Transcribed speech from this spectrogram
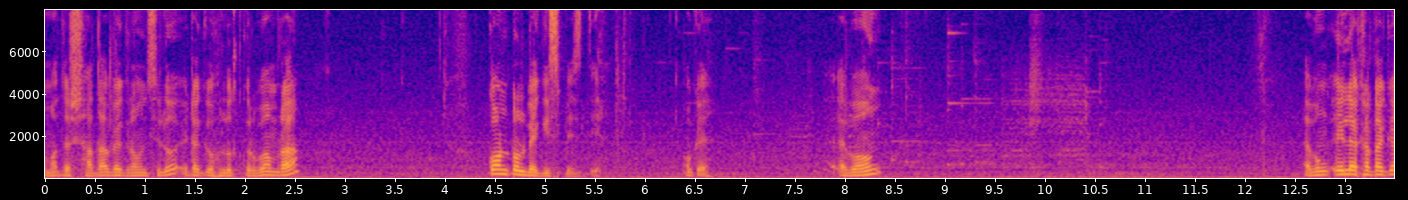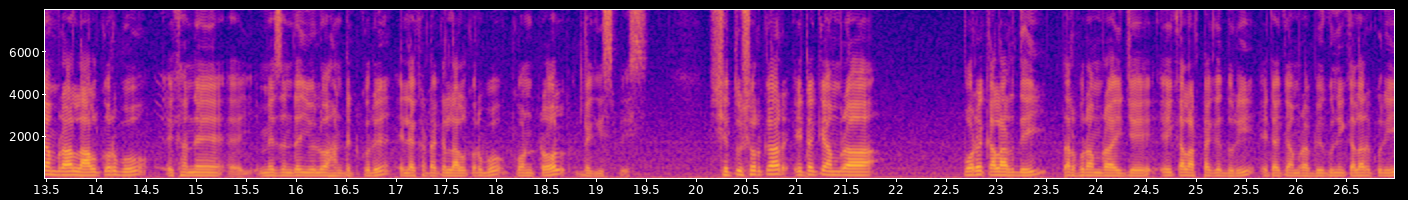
আমাদের সাদা ব্যাকগ্রাউন্ড ছিল, এটাকে হলুদ করব আমরা। কন্ট্রোল ব্যাগ স্পেস দিয়ে। ওকে? এবং এবং এই লেখাটাকে আমরা লাল করব। এখানে মেজেন্ডা ইউলো হান্ড্রেড করে এই লেখাটাকে লাল করব। Control backspace. সেতু সরকার, এটাকে আমরা পরে কালার দেই। তারপর আমরা এই যে এই কালারটাকে ধরি, এটাকে আমরা বেগুনি কালার করি।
